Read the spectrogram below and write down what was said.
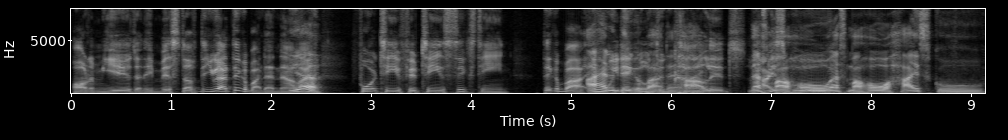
All them years that they missed stuff. You got to think about that now. Yeah. Like 14, 15, 16. Think about I if had to think didn't about go that. to like, college. that's my school, whole. That's my whole high school.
